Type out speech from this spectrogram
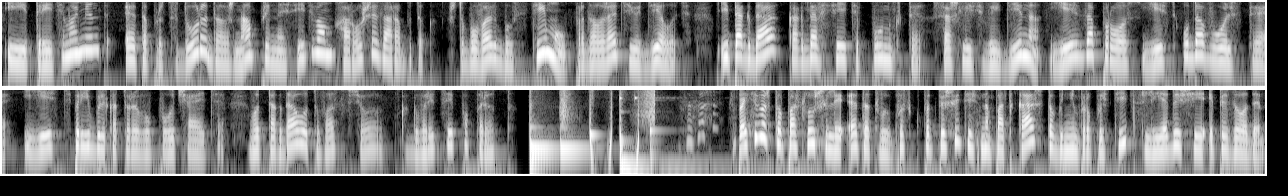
И третий момент – эта процедура должна приносить вам хороший заработок, чтобы у вас был стимул продолжать ее делать. И тогда, когда все эти пункты сошлись воедино, есть запрос, есть удовольствие, есть прибыль, которую вы получаете, вот тогда вот у вас все, как говорится, и попрет. Спасибо, что послушали этот выпуск. Подпишитесь на подкаст, чтобы не пропустить следующие эпизоды.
